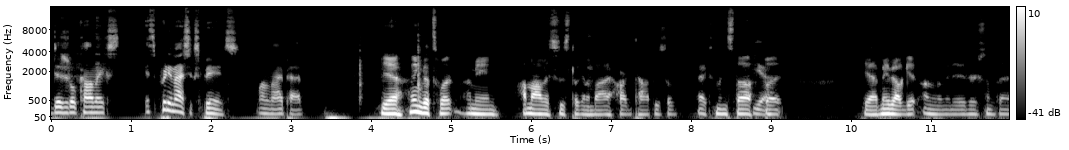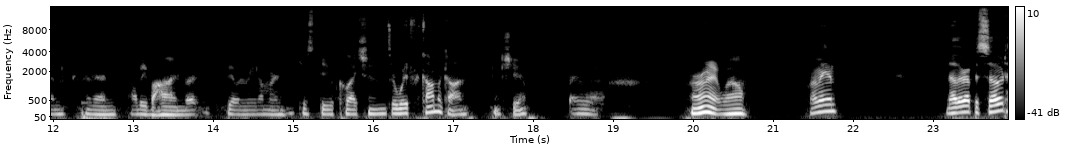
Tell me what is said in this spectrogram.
digital comics. It's a pretty nice experience on an iPad. Yeah, I think that's what I mean. I'm obviously still gonna buy hard copies of X Men stuff, Yeah. but yeah, maybe I'll get unlimited or something, and then I'll be behind, but be able to read them or just do collections or wait for Comic Con next year. Boom. All right, well, My man. Another episode.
